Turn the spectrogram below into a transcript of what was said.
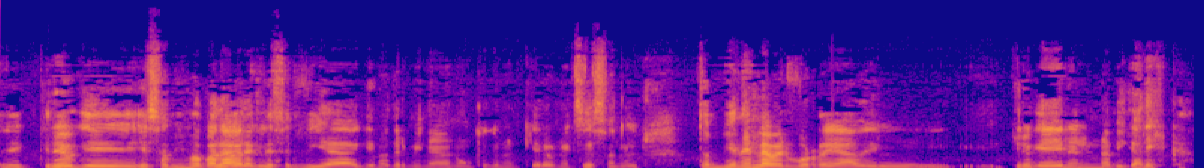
eh, creo que esa misma palabra que le servía que no terminaba nunca que, era un exceso en él también es la verborrea del creo que era una picaresca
